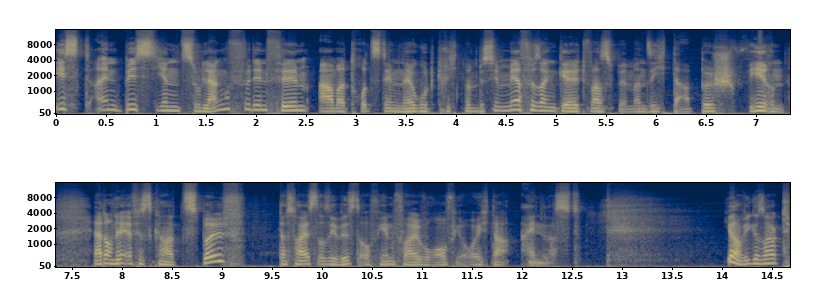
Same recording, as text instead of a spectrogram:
Ist ein bisschen zu lang für den Film, aber trotzdem, na gut, kriegt man ein bisschen mehr für sein Geld, was will man sich da beschweren. Er hat auch eine FSK 12, das heißt also, ihr wisst auf jeden Fall, worauf ihr euch da einlasst. Ja, wie gesagt,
